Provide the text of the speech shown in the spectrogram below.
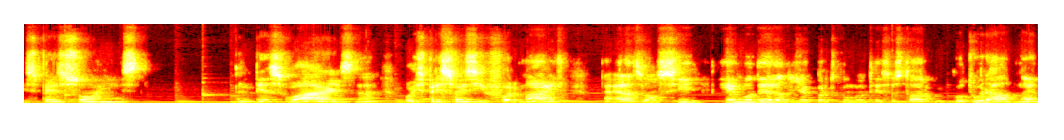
expressões impessoais né, ou expressões informais, elas vão se remodelando de acordo com o contexto histórico e cultural. Né?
